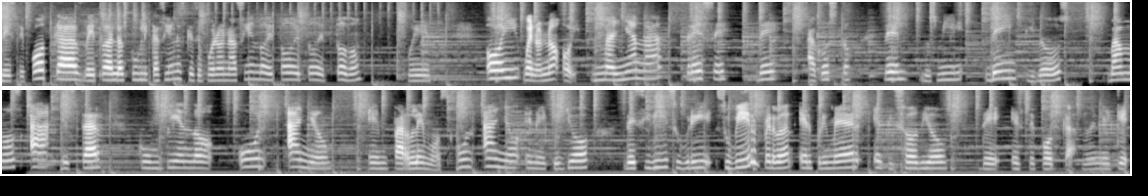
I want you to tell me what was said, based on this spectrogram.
este podcast, de todas las publicaciones que se fueron haciendo, de todo, de todo, de todo. Pues hoy, bueno, no hoy, mañana 13 de agosto del 2022 vamos a estar cumpliendo un año en Parlemos, un año en el que yo decidí subir, subir perdón, el primer episodio de este podcast, ¿no? en el que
